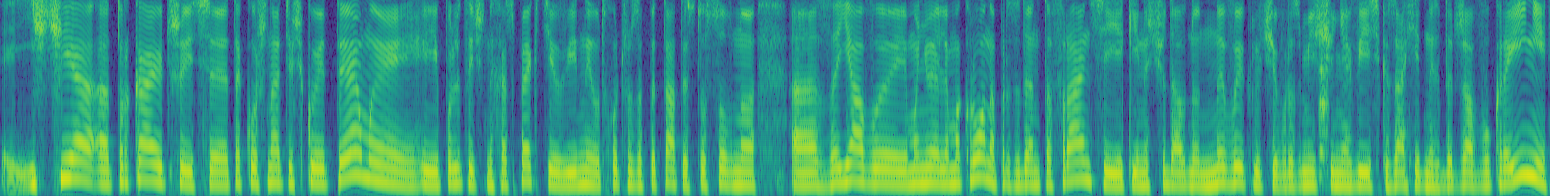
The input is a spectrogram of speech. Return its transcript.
І ще е, торкаючись е, також натівської теми і політичних аспектів війни, от хочу запитати стосовно е, заяви Еммануеля Макрона, президента Франції, який нещодавно не виключив розміщення військ західних держав в Україні.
